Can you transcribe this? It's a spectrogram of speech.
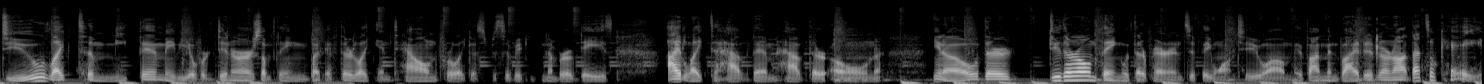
do like to meet them maybe over dinner or something, but if they're like in town for like a specific number of days, I'd like to have them have their own, you know, their do their own thing with their parents if they want to. Um, if I'm invited or not, that's okay.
